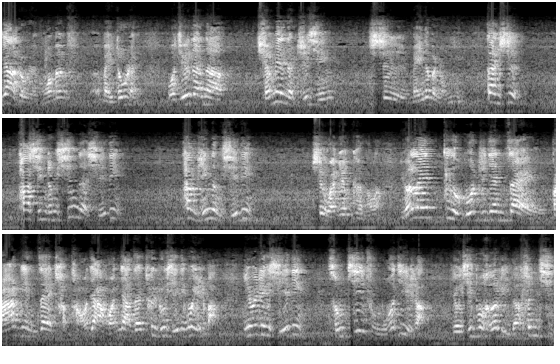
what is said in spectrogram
亚洲人，我们美洲人，我觉得呢，全面的执行是没那么容易，但是它形成新的协定，碳平等协定是完全可能了。原来各国之间在 bargain，在讨讨价还价，在退出协定，为什么？因为这个协定从基础逻辑上有其不合理的分歧，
